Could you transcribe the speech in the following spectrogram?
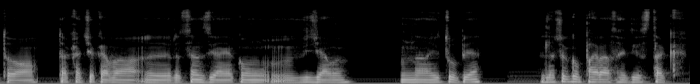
to taka ciekawa y, recenzja, jaką widziałem na YouTubie. Dlaczego Parasite jest tak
